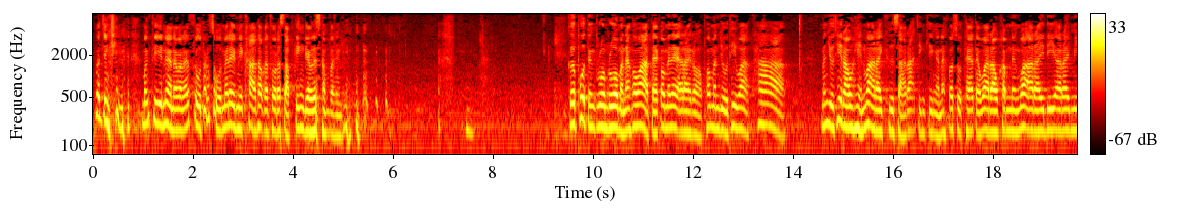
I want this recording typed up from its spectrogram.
เพราะจริง ๆ บางทีเนี่ยนะมันสูตรทั้งสูตรไม่ได้มีค่าเท่ากับโทรศัพท์กิ้งเดียวเลยซ้ำไปจริงก็พูดถึงรวมๆนะเขาว่า แต่ก็ไม่ได้อะไรหรอก เพราะมันอยู่ที่ว่าถ้ามันอยู่ที่เราเห็นว่าอะไรคือสาระจริง ๆอะนะก็สุดแท้แต่ว่าเราคำนึงว่าอะไรดีอะไรมี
